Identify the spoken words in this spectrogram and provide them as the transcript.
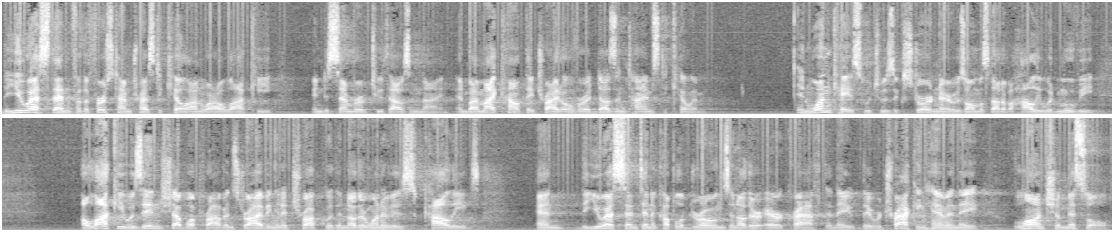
The U.S. then, for the first time, tries to kill Anwar al Awlaki in December of 2009. And by my count, they tried over a dozen times to kill him. In one case, which was extraordinary, it was almost out of a Hollywood movie, Awlaki was in Shabwa province driving in a truck with another one of his colleagues, and the U.S. sent in a couple of drones and other aircraft, and they, they were tracking him, and they launch a missile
